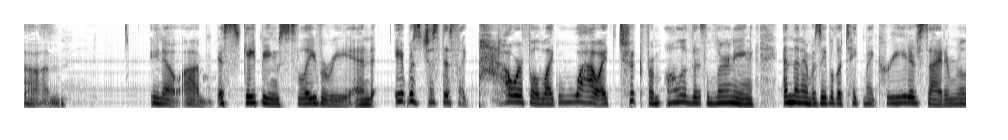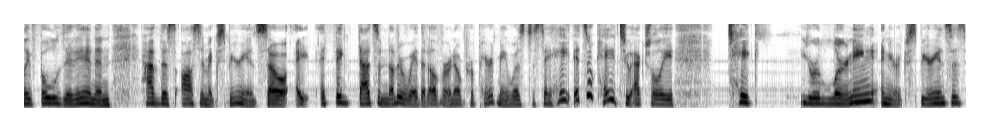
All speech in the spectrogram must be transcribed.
um, you know, um, escaping slavery and it was just this like powerful like wow i took from all of this learning and then i was able to take my creative side and really fold it in and have this awesome experience so i, I think that's another way that alverno prepared me was to say hey it's okay to actually take your learning and your experiences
